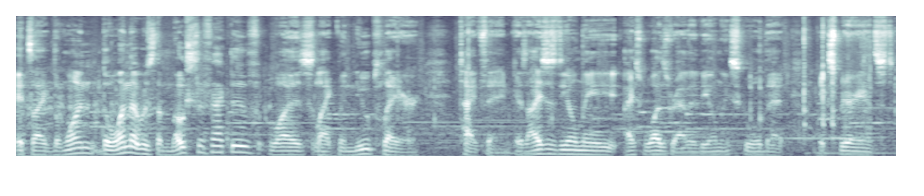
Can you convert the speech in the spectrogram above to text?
it's like the one the one that was the most effective was like the new player type thing because ice is the only ice was rather the only school that experienced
